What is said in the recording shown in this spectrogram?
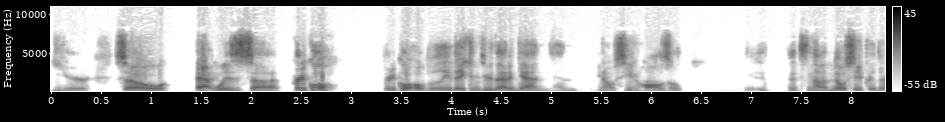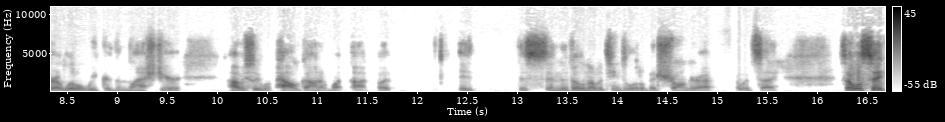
year. So that was uh, pretty cool. Pretty cool. Hopefully they can do that again. And, you know, Seton Hall's a, it's not no secret they're a little weaker than last year, obviously with Powell gone and whatnot. But it, this, and the Villanova team's a little bit stronger, I would say. So we'll see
